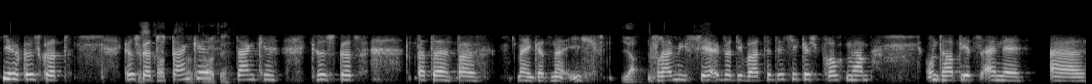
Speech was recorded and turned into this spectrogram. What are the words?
Ja, grüß Gott. Grüß, Gott, Gott, danke, danke, grüß Gott, Pater Mein Gott, na, ich ja. freue mich sehr über die Worte, die Sie gesprochen haben und habe jetzt eine äh,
